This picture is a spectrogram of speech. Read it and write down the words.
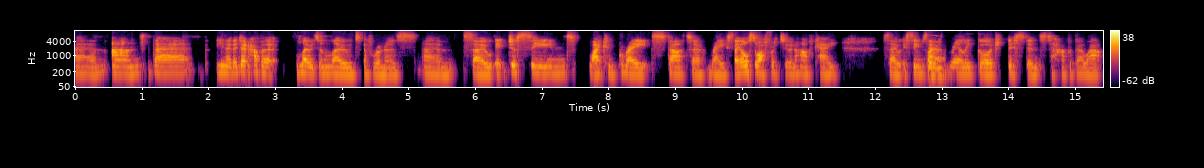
Um, and they're, you know, they don't have a loads and loads of runners. Um, so it just seemed like a great starter race. They also offer a two and a half K. So it seems like yeah. a really good distance to have a go at.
